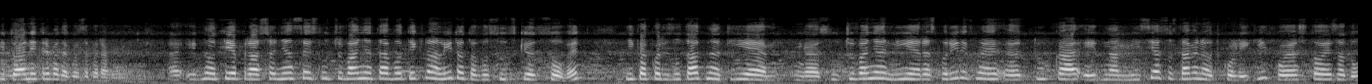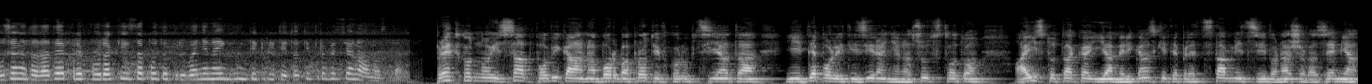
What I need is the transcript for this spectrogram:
И тоа не треба да го забораваме. Едно од тие прашања се случувањата во тек на летото во судскиот совет, и како резултат на тие случувања ние распоредивме тука една мисија составена од колеги која што е задолжена да даде препораки за подобрување на интегритетот и професионалноста. Предходно и САД повикаа на борба против корупцијата и деполитизирање на судството, а исто така и американските представници во нашава земја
